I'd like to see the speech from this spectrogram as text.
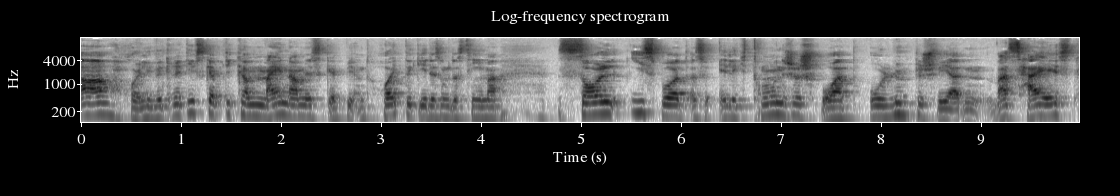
Ahoi, liebe Kreativskeptiker, mein Name ist Gabby und heute geht es um das Thema, soll E-Sport, also elektronischer Sport, olympisch werden? Was heißt,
